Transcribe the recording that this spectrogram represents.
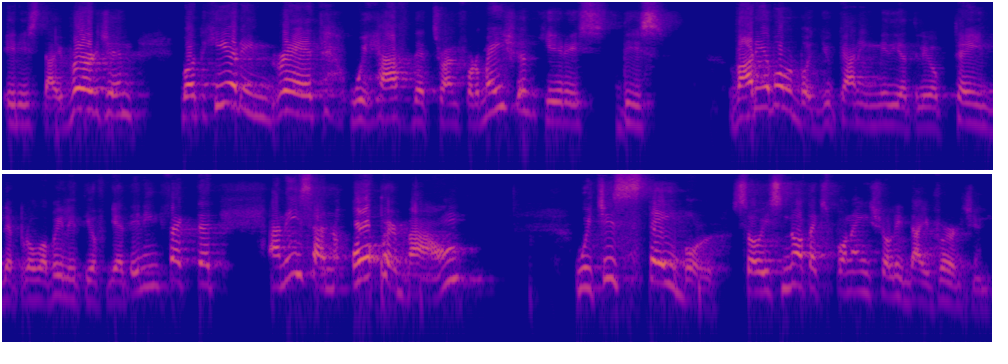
it is divergent. But here in red, we have the transformation. Here is this variable, but you can immediately obtain the probability of getting infected. And it's an upper bound, which is stable, so it's not exponentially divergent.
